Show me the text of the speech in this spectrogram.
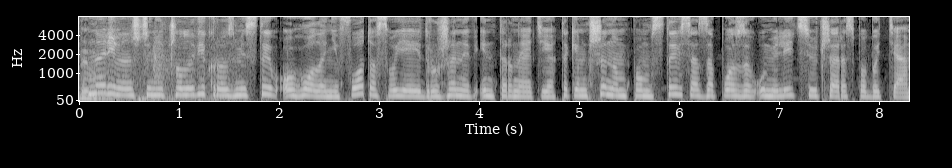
Дивимось. На Рівненщині чоловік розмістив оголені фото своєї дружини в інтернеті. Таким чином помстився за позов у міліцію через побиття.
